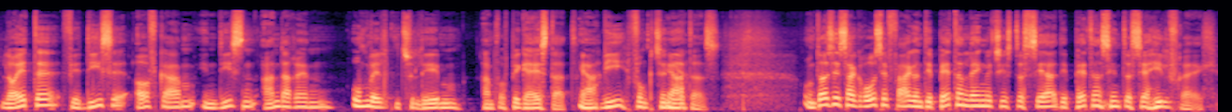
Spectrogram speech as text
Leute für diese Aufgaben in diesen anderen Umwelten zu leben, einfach begeistert. Ja. Wie funktioniert das? Und das ist eine große Frage. Und die Pattern Language ist das sehr, die Patterns sind da sehr hilfreich.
